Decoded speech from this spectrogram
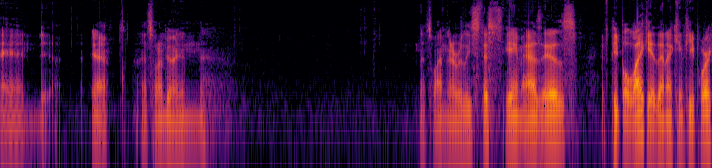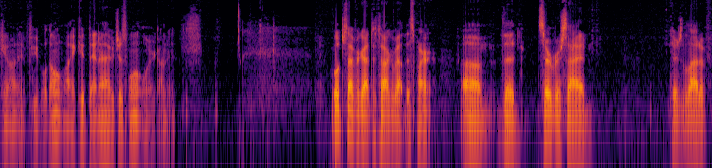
and uh, yeah, that's what I'm doing. And that's why I'm going to release this game as is. If people like it, then I can keep working on it. If people don't like it, then I just won't work on it. Whoops, I forgot to talk about this part. Um, the server side, there's a lot of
